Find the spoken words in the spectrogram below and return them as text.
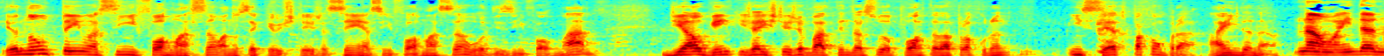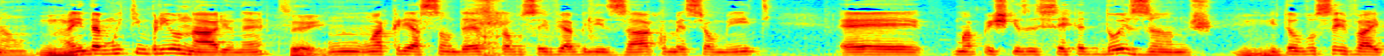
Eu não, eu não tenho, assim, informação, a não ser que eu esteja sem essa informação ou desinformado, de alguém que já esteja batendo a sua porta lá procurando inseto para comprar. Ainda não. Não, ainda não. Uhum. Ainda é muito embrionário, né? Sei. Um, uma criação dessa para você viabilizar comercialmente é uma pesquisa de cerca de dois anos. Uhum. Então você vai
